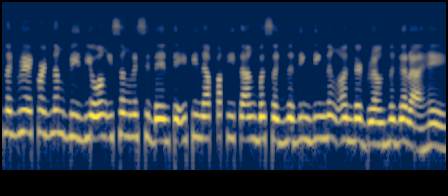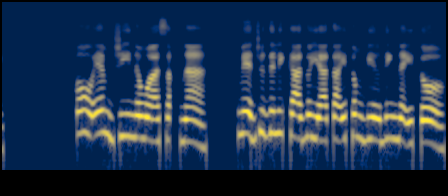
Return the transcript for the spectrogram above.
Nag-record ng video ang isang residente ipinapakita ang basag na dingding ng underground na garahe. OMG nawasak na. Medyo delikado yata itong building na ito.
